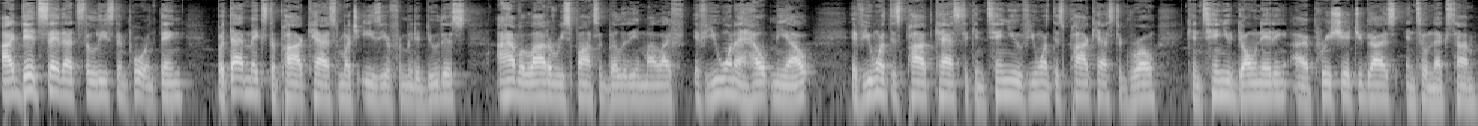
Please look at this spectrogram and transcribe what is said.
I did say that's the least important thing, but that makes the podcast much easier for me to do this. I have a lot of responsibility in my life. If you want to help me out, if you want this podcast to continue, if you want this podcast to grow, continue donating. I appreciate you guys. Until next time,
